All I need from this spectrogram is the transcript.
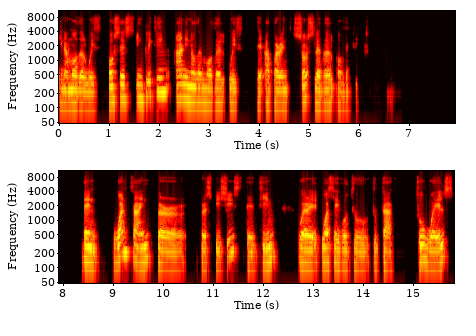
in a model with pauses in clicking and in other model with the apparent source level of the click. Then one time per, per species, the team were, was able to, to tag two whales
